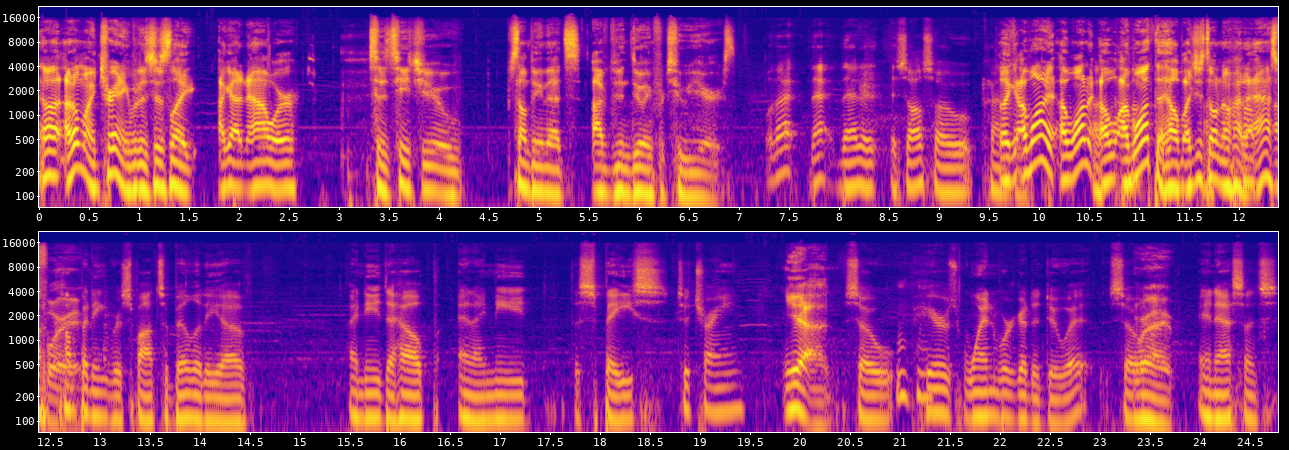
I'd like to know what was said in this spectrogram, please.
like, i don't mind training but it's just like i got an hour to teach you something that's i've been doing for two years Well, that that that i- also kind of like of i want it i want it I, I want the help i just don't know how to ask a for it company responsibility of I need the help and I need the space to train. yeah So mm-hmm. here's when we're going to do it. So right in essence,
